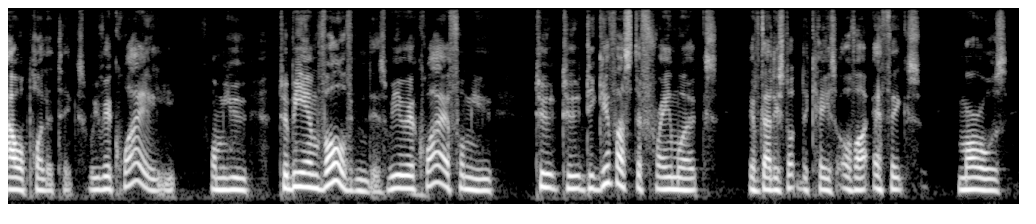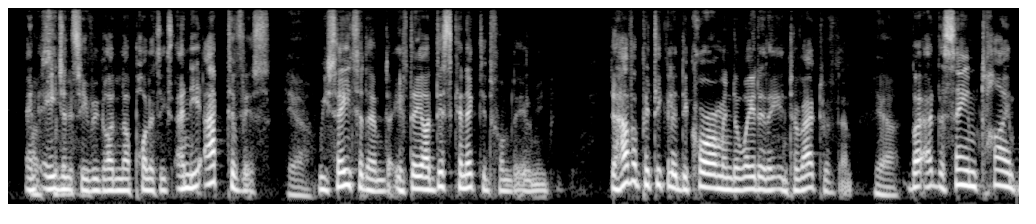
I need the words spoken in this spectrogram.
our politics. We require from you to be involved in this. We require from you to to to give us the frameworks, if that is not the case, of our ethics, morals, and agency regarding our politics. And the activists, Yeah. we say to them that if they are disconnected from the ilmi people, to have a particular decorum in the way that they interact with them Yeah. but at the same time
